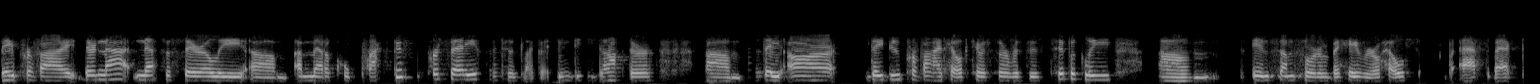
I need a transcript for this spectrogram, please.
they provide. They're not necessarily um, a medical practice per se, such as like an MD doctor, um, but they are. They do provide healthcare services, typically um, in some sort of behavioral health aspect.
